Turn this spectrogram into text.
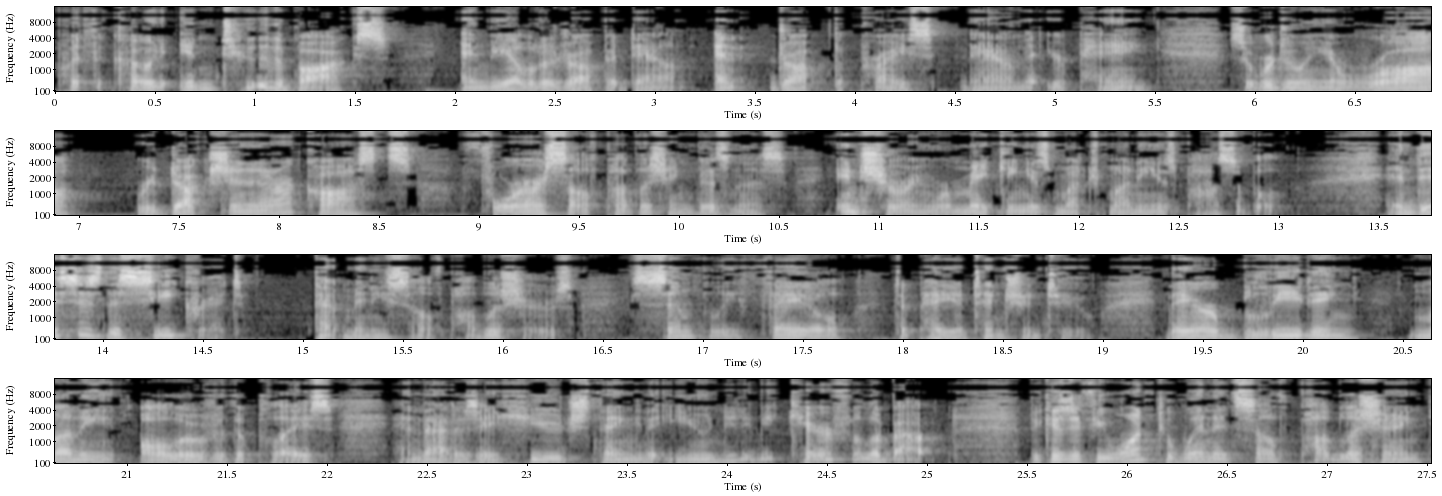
put the code into the box, and be able to drop it down and drop the price down that you're paying. So we're doing a raw reduction in our costs for our self publishing business, ensuring we're making as much money as possible. And this is the secret that many self publishers simply fail to pay attention to. They are bleeding money all over the place. And that is a huge thing that you need to be careful about. Because if you want to win at self publishing,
